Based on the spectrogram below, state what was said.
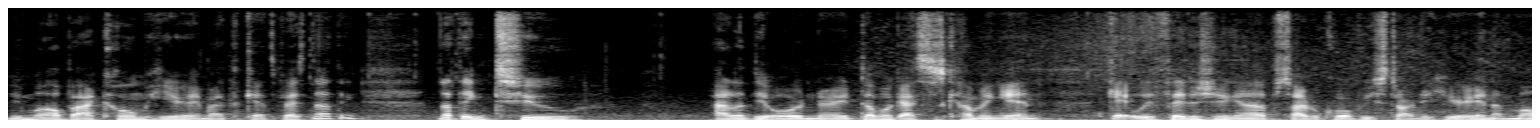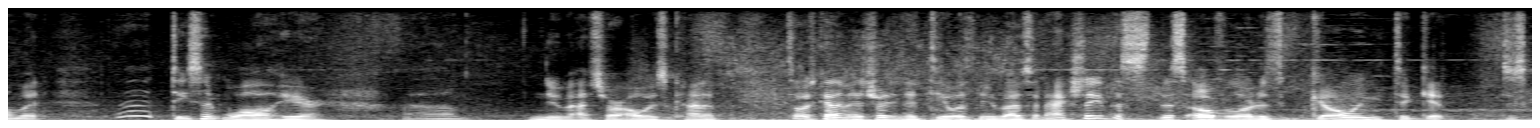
Meanwhile, back home here in cat space, nothing, nothing too out of the ordinary. Double gas is coming in. Gateway finishing up. Cybercore we started here in a moment. Decent wall here. Um, new maps are always kind of it's always kind of interesting to deal with new maps. And actually, this this Overlord is going to get just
